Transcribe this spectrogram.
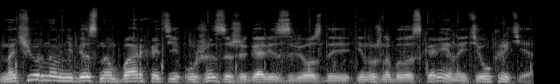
На черном небесном бархате уже зажигались звезды, и нужно было скорее найти укрытие.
